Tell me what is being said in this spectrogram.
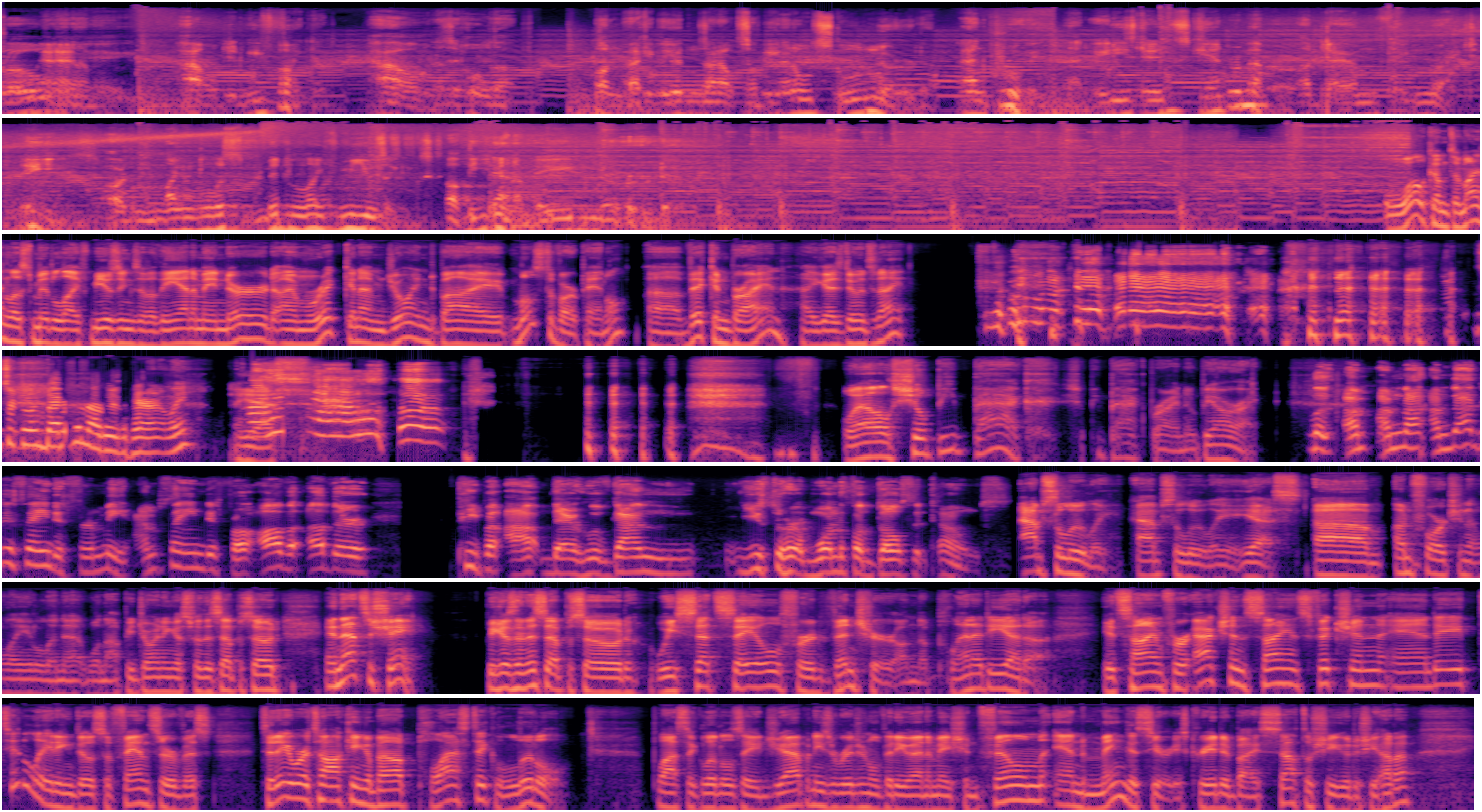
Retro anime. How did we find it? How does it hold up? Unpacking the ins and outs of being an old school nerd and proving that 80s kids can't remember a damn thing right. These are the mindless midlife musings of the anime nerd. Welcome to Mindless Midlife Musings of the Anime Nerd. I'm Rick, and I'm joined by most of our panel, uh, Vic and Brian. How you guys doing tonight? Some are doing better than others, apparently. yes. well, she'll be back. She'll be back, Brian. It'll be all right. Look, I'm I'm not I'm not just saying this for me. I'm saying this for all the other people out there who've gotten used to her wonderful dulcet tones. Absolutely. Absolutely. Yes. Um, unfortunately, Lynette will not be joining us for this episode, and that's a shame. Because in this episode, we set sail for adventure on the planet Ietta. It's time for action, science fiction, and a titillating dose of fan service. Today we're talking about Plastic Little. Plastic Little is a Japanese original video animation film and manga series created by Satoshi Urushihara.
